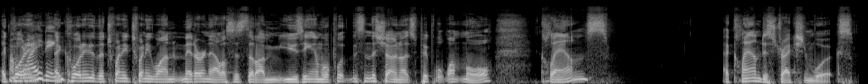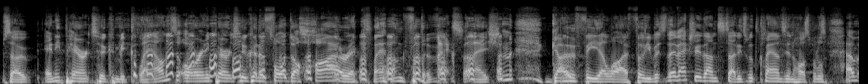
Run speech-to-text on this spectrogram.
According, waiting. according to the 2021 meta analysis that I'm using, and we'll put this in the show notes people that want more, clowns. A clown distraction works. So, any parents who can be clowns or any parents who can afford to hire a clown for the vaccination, go for your life. But they've actually done studies with clowns in hospitals. Um,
